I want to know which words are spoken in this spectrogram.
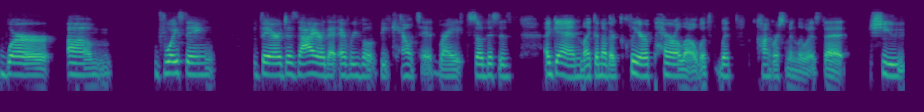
were um, voicing their desire that every vote be counted, right? So this is again like another clear parallel with with Congressman Lewis that she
